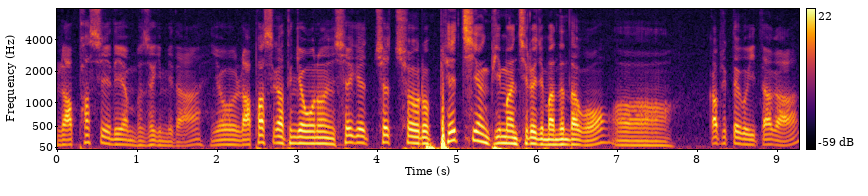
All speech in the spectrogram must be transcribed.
라파스에 대한 분석입니다. 요 라파스 같은 경우는 세계 최초로 패치형 비만 치료제 만든다고 어, 깝죽대고 있다가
